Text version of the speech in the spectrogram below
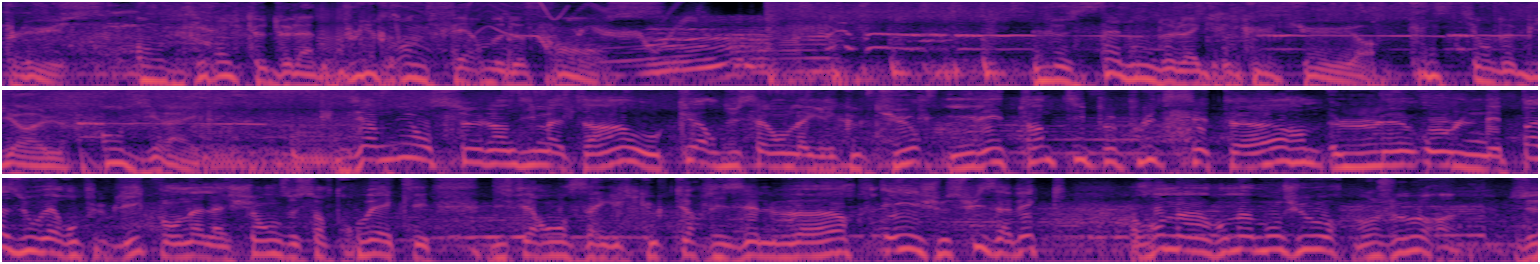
Plus, en direct de la plus grande ferme de France. Le Salon de l'Agriculture, Christian de Biol, en direct. Bienvenue en ce lundi matin au cœur du salon de l'agriculture. Il est un petit peu plus de 7 heures. Le hall n'est pas ouvert au public, mais on a la chance de se retrouver avec les différents agriculteurs, les éleveurs. Et je suis avec Romain. Romain, bonjour. Bonjour. Je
